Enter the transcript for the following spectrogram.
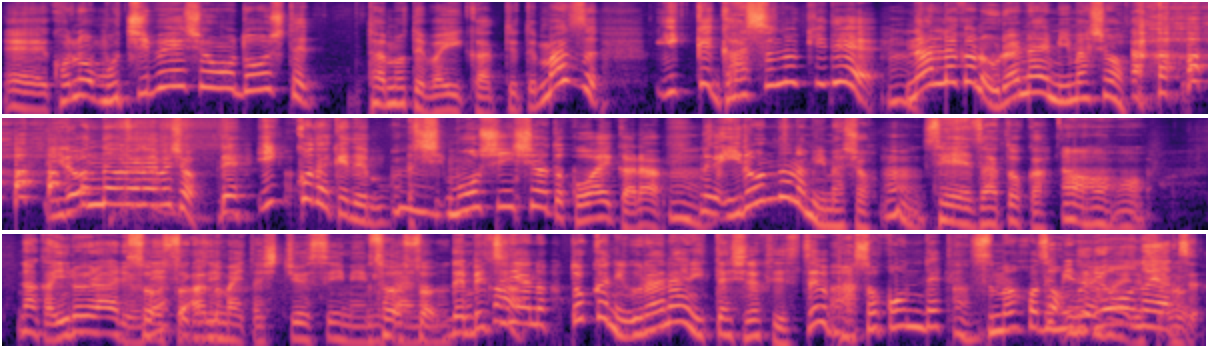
えーこのモチベーションをどうして保てばいいかって言ってまず一回ガス抜きで何らかの占い見ましょう、いろんな占い見ましょう。で一個だけでし盲信しちゃうと怖いから、なんかいろんなの見ましょう、星座とか。なんかいろいろあるよね。そうそうあの今言った市中水面みたそいうなのとか。そうで別にあのどっかに占いに行ったりしなくていいです。全部パソコンで、スマホで見るそう無料のやつ。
